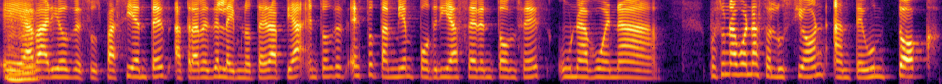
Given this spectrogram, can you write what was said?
eh, a varios de sus pacientes a través de la hipnoterapia. Entonces, esto también podría ser entonces una buena, pues una buena solución ante un TOC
